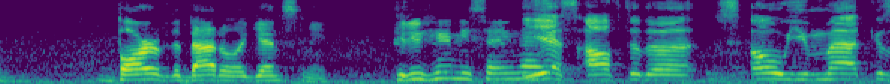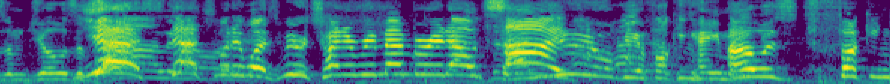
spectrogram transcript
bar of the battle against me? Did you hear me saying that? Yes, after the oh, you mad because I'm Joseph? Yes, Stalin. that's what oh. it was. We were trying to remember it outside. I knew it would be a fucking haymaker. I was fucking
